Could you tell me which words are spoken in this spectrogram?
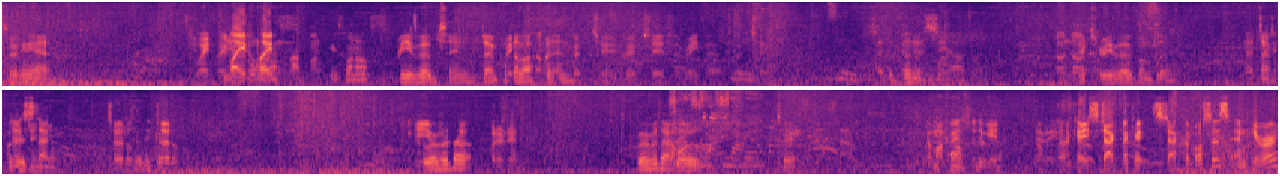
So we're gonna get Wait, wait. Blade, one blade. off, last one. He's one off. reverb soon. Don't put the last one in. Group two, group two for reverb. Group two. two, Set Put the them- CR. Don't, don't. Next reverb on blue. No, Don't put no it in yet. Turtle, turtle. Okay, Whoever that, Put it in. Whoever that was. Two. Come up after the gate. Okay, stack. Okay, stack the bosses and hero.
